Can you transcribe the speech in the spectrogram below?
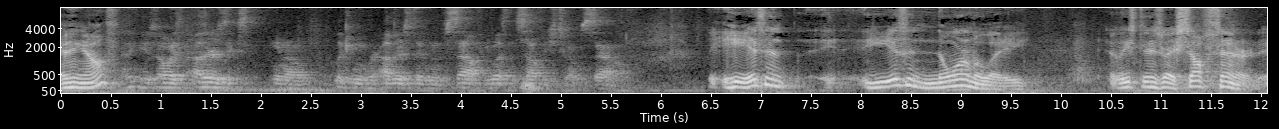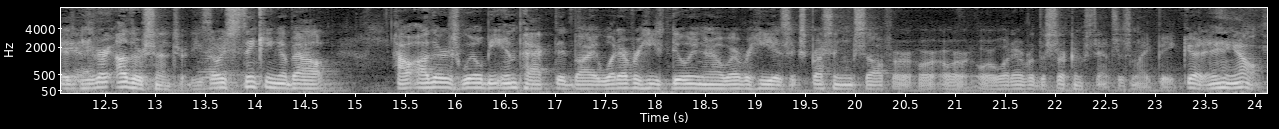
Anything else? I think he was always others, you know, looking for others than himself. He wasn't selfish to himself. He isn't. He isn't normally, at least he's very self-centered. Yeah. He's very other-centered. He's right. always thinking about how others will be impacted by whatever he's doing or however he is expressing himself or, or, or, or whatever the circumstances might be. Good. Anything else?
